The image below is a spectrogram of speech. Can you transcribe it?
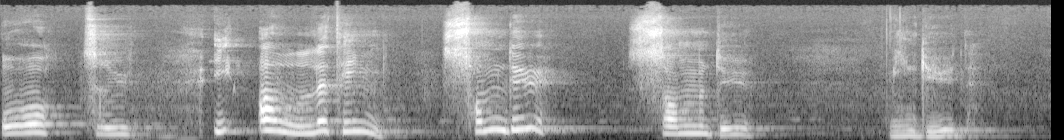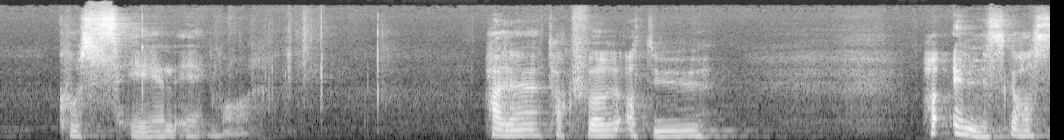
og tru, i alle ting, som du, som du, min Gud, hvor sel jeg var. Herre, takk for at du har elska oss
